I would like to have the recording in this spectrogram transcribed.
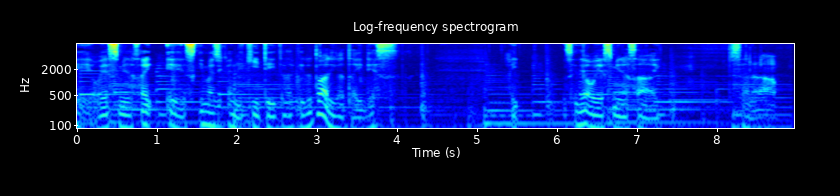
えー、おやすみなさい、えー、隙間時間に聞いていただけるとありがたいです。それではおやすみなさい。さよなら。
